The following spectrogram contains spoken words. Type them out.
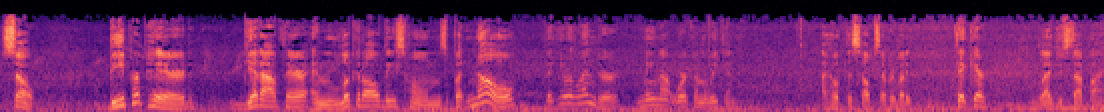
So be prepared, get out there and look at all these homes, but know that your lender may not work on the weekend. I hope this helps everybody. Take care. I'm glad you stopped by.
